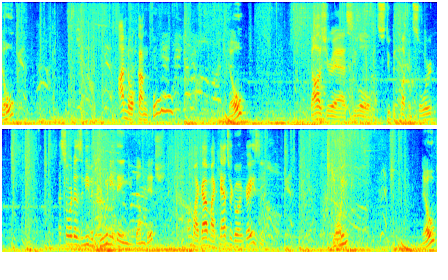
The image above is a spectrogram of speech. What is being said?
Nope. I know Kung Fu. Nope. Dodge your ass, you little stupid fucking sword. That sword doesn't even do anything, you dumb bitch. Oh my god, my cats are going crazy. Yoink. Nope.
